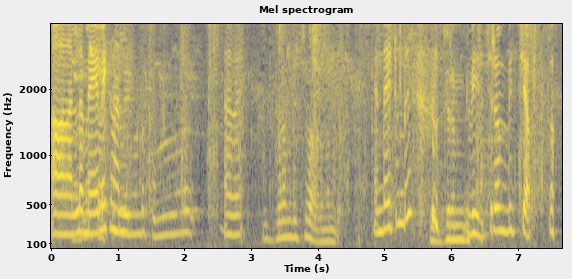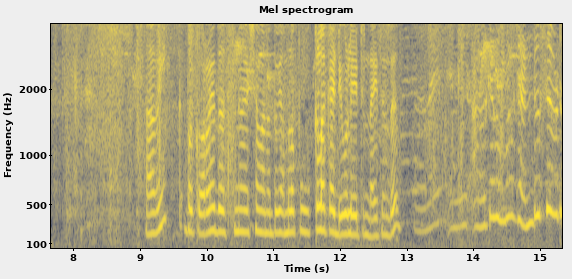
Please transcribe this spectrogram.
ആ നല്ല മേലേക്ക് നല്ല ഫുള്ള് അതെ. വിജൃംഭിച്ച് വളർന്നുണ്ട്. എന്തായിട്ടുണ്ട്? വിജൃംഭി വിജൃംഭിച്ചോ? അവി അപ്പൊ കുറെ ദിവസത്തിന് ശേഷം വന്നപ്പോ നമ്മളെ പൂക്കളൊക്കെ അടിപൊളിയായിട്ടുണ്ടായിട്ടുണ്ട്. അതെ ഇനി ആകെ നമ്മൾ രണ്ടു ദിവസം ഇവിടെ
